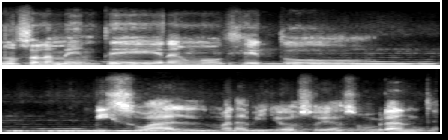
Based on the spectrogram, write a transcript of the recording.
no solamente eran un objeto visual maravilloso y asombrante,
